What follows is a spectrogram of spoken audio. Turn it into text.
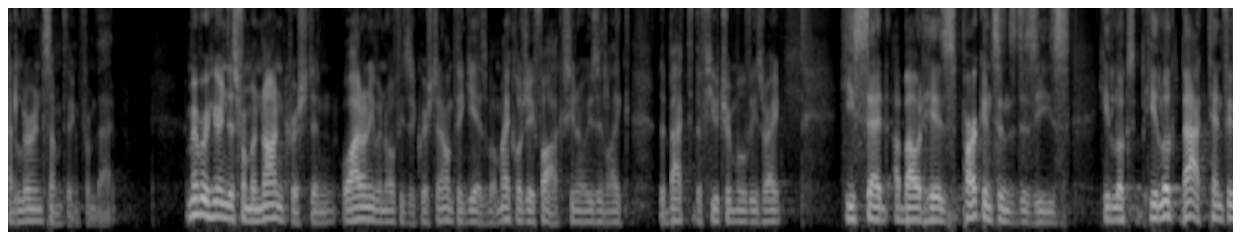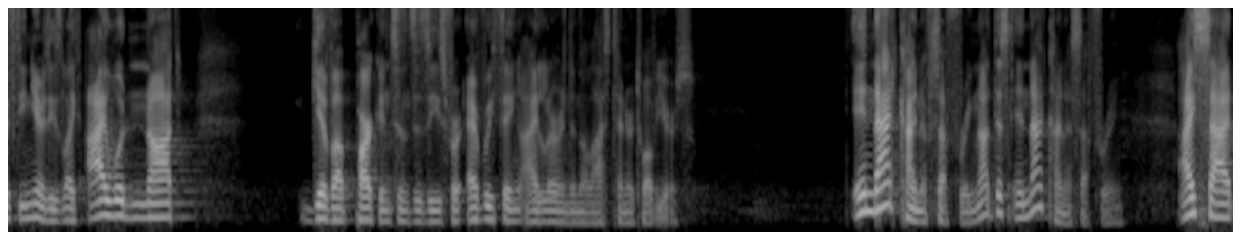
I learned something from that. I remember hearing this from a non Christian. Well, I don't even know if he's a Christian. I don't think he is, but Michael J. Fox, you know, he's in like the Back to the Future movies, right? He said about his Parkinson's disease, he, looks, he looked back 10, 15 years. He's like, I would not give up Parkinson's disease for everything I learned in the last 10 or 12 years in that kind of suffering, not this, in that kind of suffering. I sat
